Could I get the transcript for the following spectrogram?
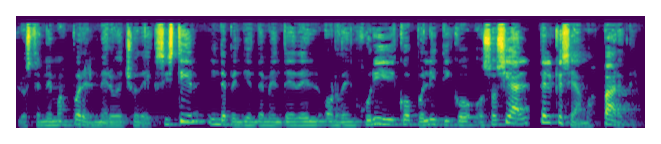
Los tenemos por el mero hecho de existir, independientemente del orden jurídico, político o social del que seamos parte.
